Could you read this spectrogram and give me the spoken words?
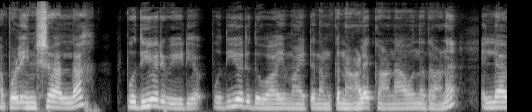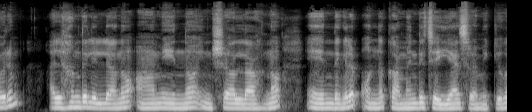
അപ്പോൾ ഇൻഷാ അല്ലാഹ് പുതിയൊരു വീഡിയോ പുതിയൊരു ദുവായുമായിട്ട് നമുക്ക് നാളെ കാണാവുന്നതാണ്. എല്ലാവരും അൽഹംദുലില്ലാന്നോ ആമീന്നോ ഇൻഷാ അല്ലാഹ്ന്നോ എന്തെങ്കിലും ഒന്ന് കമന്റ് ചെയ്യാൻ ശ്രമിക്കുക.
